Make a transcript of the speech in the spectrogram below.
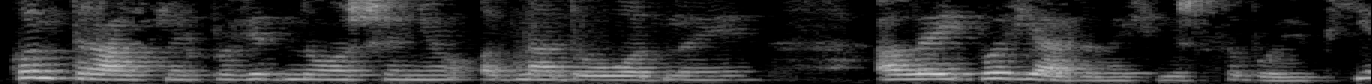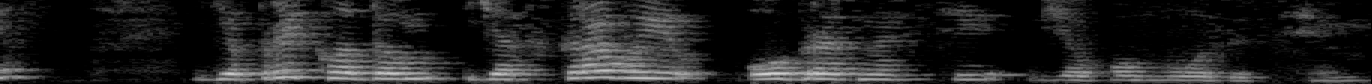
контрастних по відношенню одна до одної, але й пов'язаних між собою п'єс, є прикладом яскравої образності в його музиці.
